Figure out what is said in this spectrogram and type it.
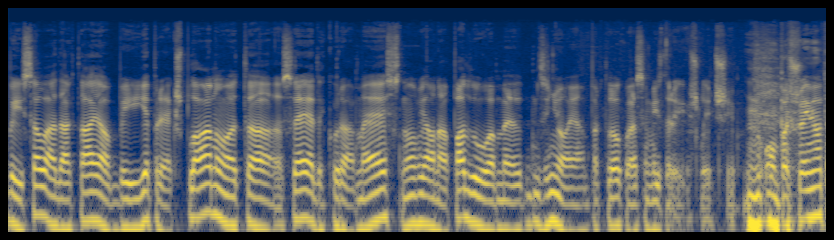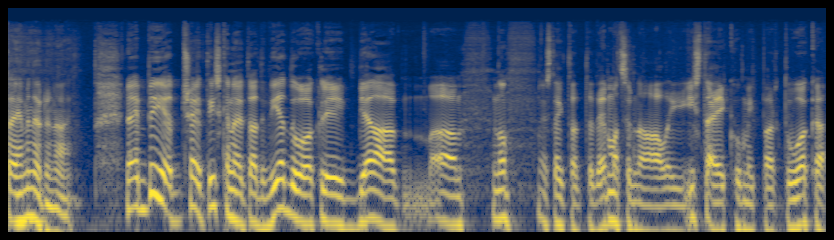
bija savādāk. Tā jau bija iepriekš plānota sēde, kurā mēs, nu, jaunā padome, ziņojām par to, ko esam izdarījuši līdz šim. Nu, un par šiem jautājumiem nerunājām? Ne, bija šeit izskanēja tādi viedokļi, jā, nu, es teiktu, tādi emocionāli izteikumi par to, ka,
